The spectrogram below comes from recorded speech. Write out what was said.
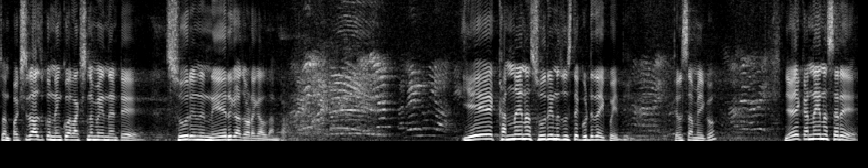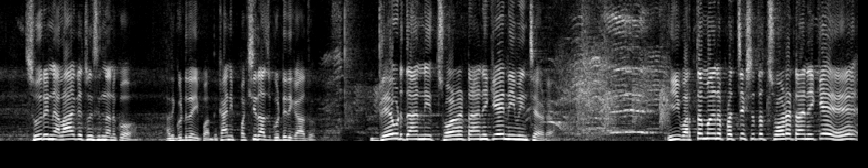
సో పక్షిరాజుకున్న ఇంకో లక్షణం ఏంటంటే సూర్యుని నేరుగా చూడగలదంట. ఏ కన్నైనా సూర్యుని చూస్తే గుడ్డిదైపోయింది తెలుసా మీకు? ఏ కన్నైనా సరే సూర్యుని అలాగే చూసిందనుకో అది గుడ్డిదైపోద్ది కానీ పక్షిరాజు గుడ్డిది కాదు. దేవుడు దాన్ని చూడటానికే నియమించాడు. ఈ వర్తమాన ప్రత్యక్షత చూడటానికే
